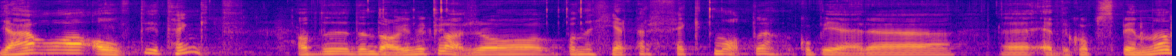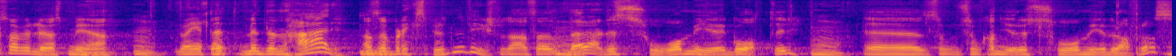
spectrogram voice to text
Jeg har alltid tenkt at den dagen vi klarer å på en helt perfekt måte kopiere edderkoppspinnene, så har vi løst mye. helt men, men den her, altså blekkspruten, altså, mm. der er det så mye gåter eh, som, som kan gjøre så mye bra for oss.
